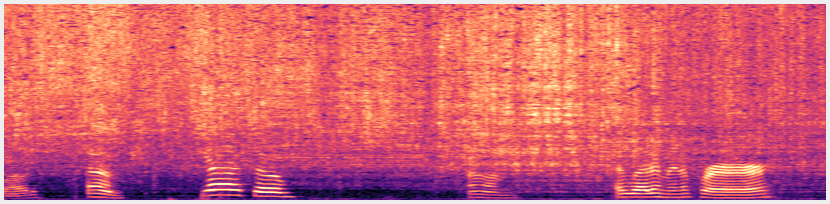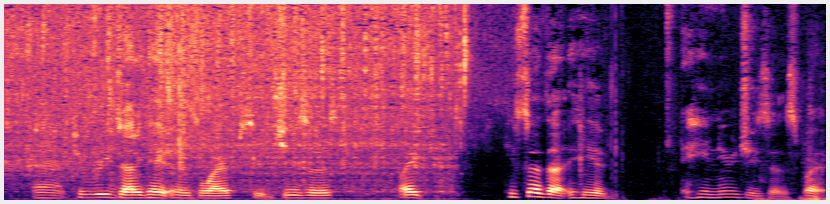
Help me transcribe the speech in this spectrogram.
loud. Um, yeah, so, um, I led him in a prayer and to rededicate his life to Jesus. Like, he said that he had, he knew Jesus, but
